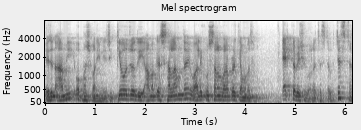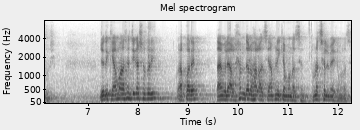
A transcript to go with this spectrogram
এই জন্য আমি অভ্যাস বানিয়ে নিয়েছি। কেউ যদি আমাকে সালাম দেয়, ওয়ালাইকুম সালাম বলার পরে কেমন আছেন? একটা বেশি বলার চেষ্টা করি চেষ্টা করি। যদি কেমন আছেন, জিজ্ঞাসা করি করে, তাই বলি, আলহামদুলিল্লাহ, ভালো আছি। আপনি কেমন আছেন? আপনার ছেলে মেয়ে কেমন আছে?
